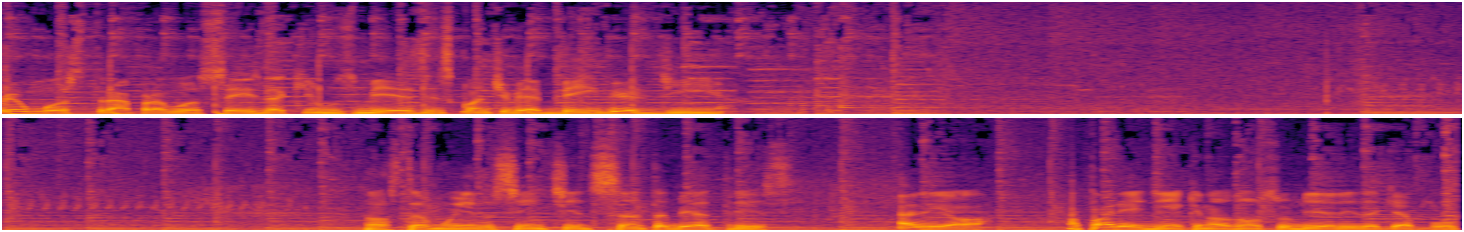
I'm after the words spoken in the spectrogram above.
Para eu mostrar para vocês daqui uns meses quando tiver bem verdinho. Nós estamos indo no sentido Santa Beatriz. Ali ó, a paredinha que nós vamos subir ali daqui a pouco.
